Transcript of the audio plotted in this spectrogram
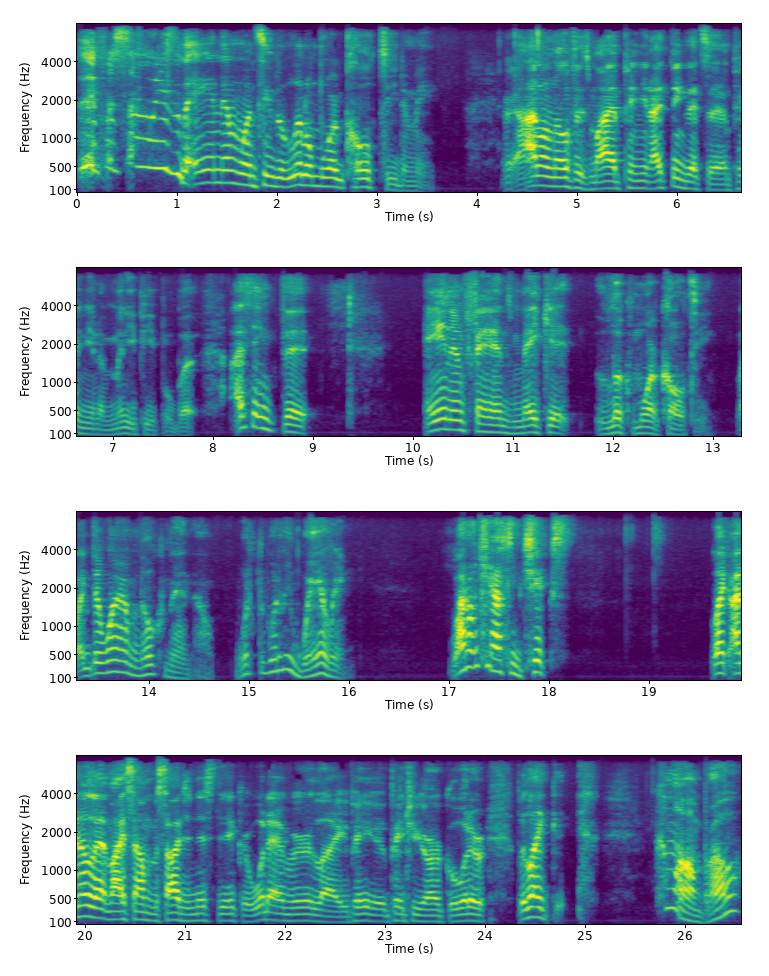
for some reason the A and M one seems a little more culty to me. I don't know if it's my opinion. I think that's an opinion of many people, but I think that A and M fans make it look more culty. Like they're wearing milkman now. What what are they wearing? Why don't you have some chicks like I know that might sound misogynistic or whatever, like patriarchal, whatever, but like, come on, bro,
